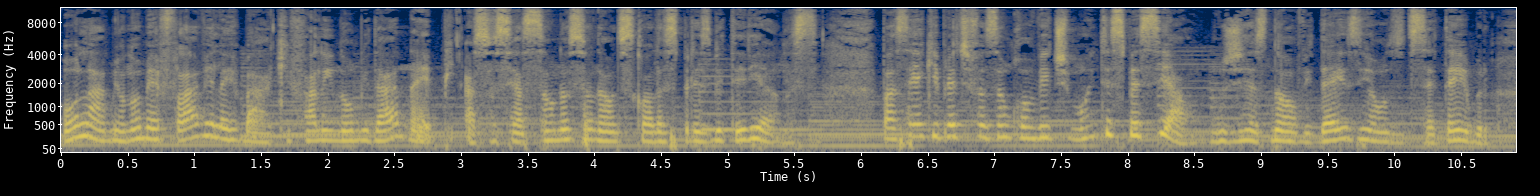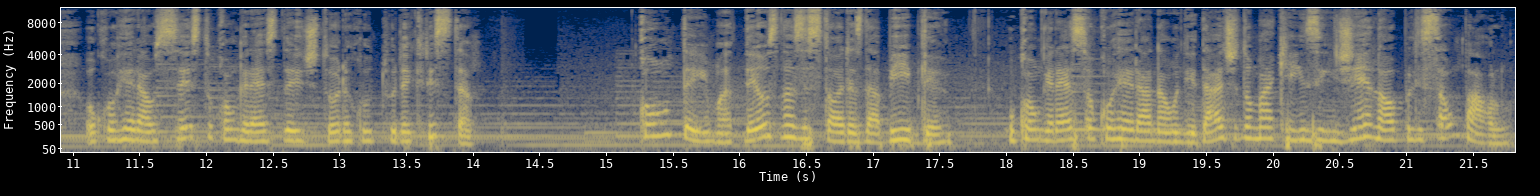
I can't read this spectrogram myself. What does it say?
Olá, meu nome é Flávia Lerbach, falo em nome da ANEP, Associação Nacional de Escolas Presbiterianas. Passei aqui para te fazer um convite muito especial. Nos dias 9, 10 e 11 de setembro, ocorrerá o 6 Congresso da Editora Cultura Cristã. Com o tema Deus nas Histórias da Bíblia, o congresso ocorrerá na unidade do Mackenzie em Higienópolis, São Paulo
